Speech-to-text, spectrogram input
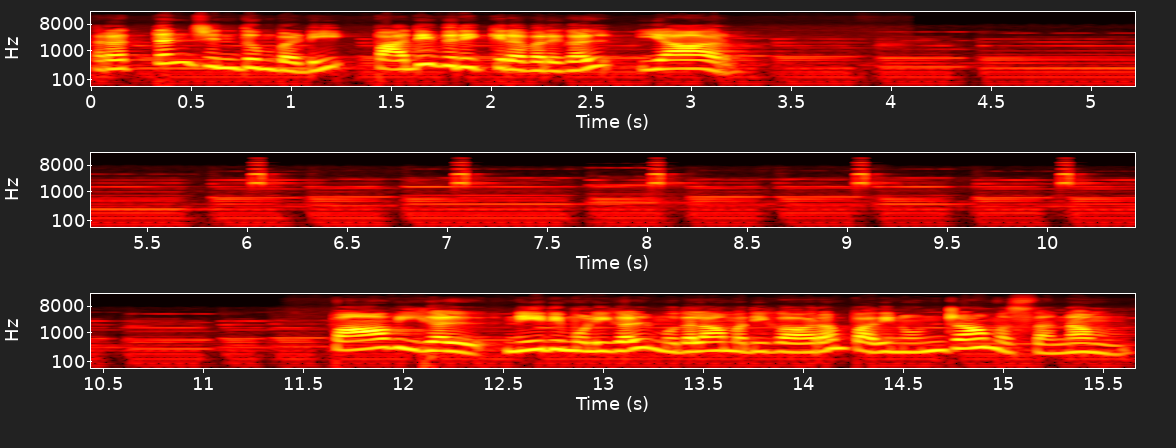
இரத்தஞ்சிந்தும்படி பதிவிருக்கிறவர்கள் யார்? பாவிகள். நீதிமொழிகள் முதலாம் அதிகாரம் பதினொன்றாம் வசனம்.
